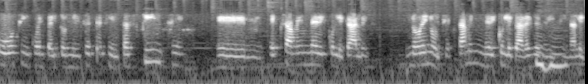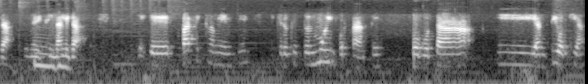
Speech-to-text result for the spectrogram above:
hubo 52.715 eh, exámenes médicos legales, no denuncia, exámenes médicos legales de medicina legal, de medicina legal. Eh, básicamente creo que esto es muy importante, Bogotá y Antioquia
